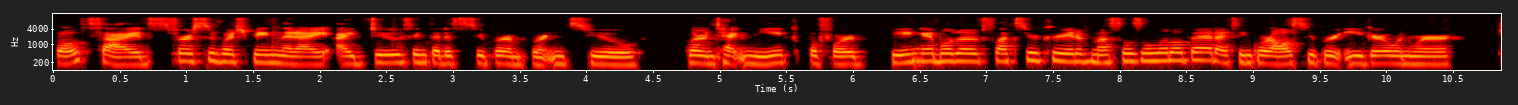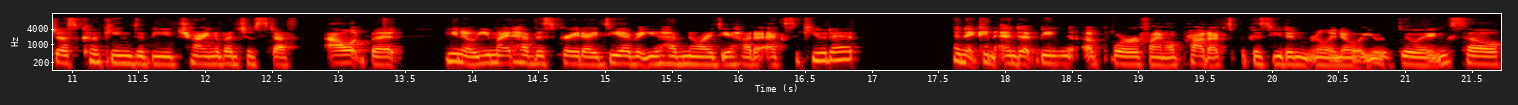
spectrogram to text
both sides first of which being that i i do think that it's super important to learn technique before being able to flex your creative muscles a little bit. I think we're all super eager when we're just cooking to be trying a bunch of stuff out but you know you might have this great idea but you have no idea how to execute it and it can end up being a poorer final product because you didn't really know what you were doing. So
